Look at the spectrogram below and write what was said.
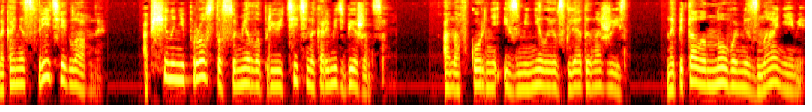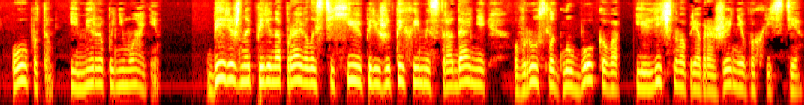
Наконец, третье и главное. Община не просто сумела приютить и накормить беженцев. Она в корне изменила их взгляды на жизнь напитала новыми знаниями, опытом и миропониманием, бережно перенаправила стихию пережитых ими страданий в русло глубокого и личного преображения во Христе.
